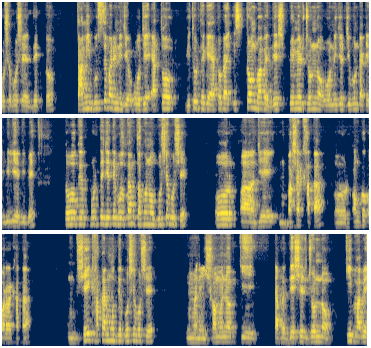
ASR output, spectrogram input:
বসে বসে দেখতো। তা আমি বুঝতে পারিনি যে ও যে এত ভিতর থেকে এতটা স্ট্রং ভাবে দেশপ্রেমের জন্য ও নিজের জীবনটাকে বিলিয়ে দিবে। তো ওকে পড়তে যেতে বলতাম, তখন ও বসে বসে ওর যে বাসার খাতা, ওর অঙ্ক করার খাতা সেই খাতার মধ্যে বসে বসে মানে সমন্বয় কি, তারপরে দেশের জন্য কীভাবে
